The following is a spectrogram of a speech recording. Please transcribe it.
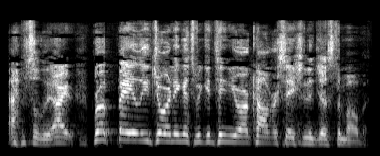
absolutely. All right, Brooke Bailey joining us. We continue our conversation in just a moment.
